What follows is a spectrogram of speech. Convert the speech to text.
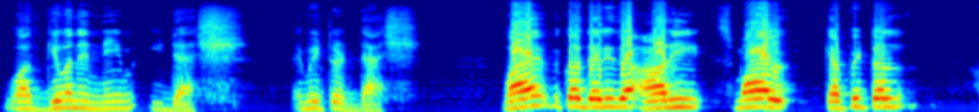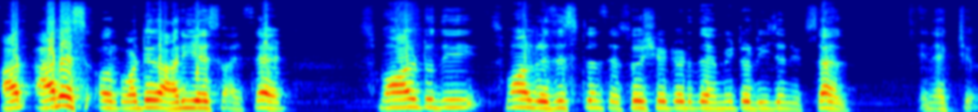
was given a name E dash, emitter dash. Why? Because there is a RE small capital R, RS or what is RES I said small to the small resistance associated with the emitter region itself in actual.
